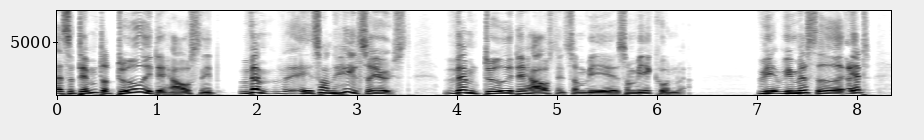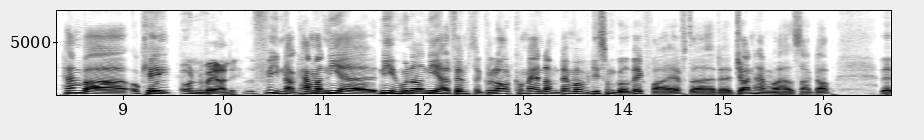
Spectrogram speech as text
altså dem, der døde i det her afsnit, hvem, øh, sådan helt seriøst, hvem døde i det her afsnit, som vi, som vi ikke kunne være? Vi, vi mistede Ed. Han var okay. Un- undværlig. Fint nok. Han var 9, 999. Lord Commander, men den var vi ligesom gået væk fra, efter at uh, John han var, havde sagt op. Uh,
